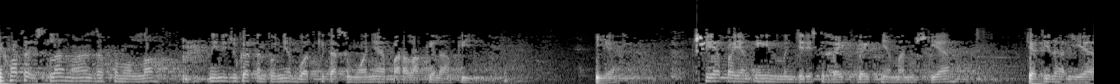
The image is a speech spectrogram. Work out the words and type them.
Ikhwata Islam azakumullah Ini juga tentunya buat kita semuanya para laki-laki Iya Siapa yang ingin menjadi sebaik-baiknya manusia Jadilah ia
